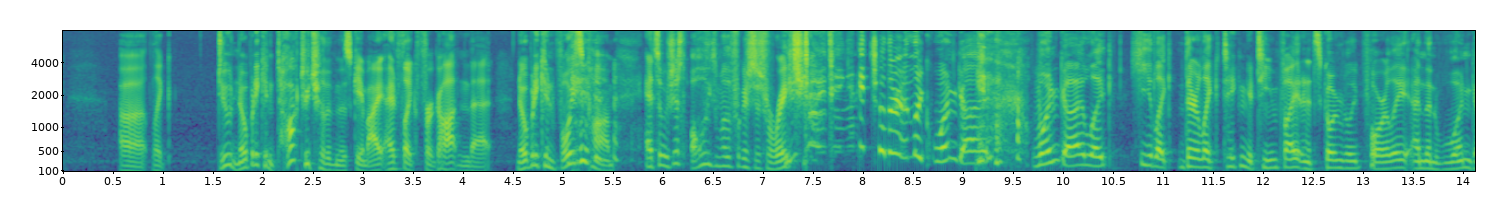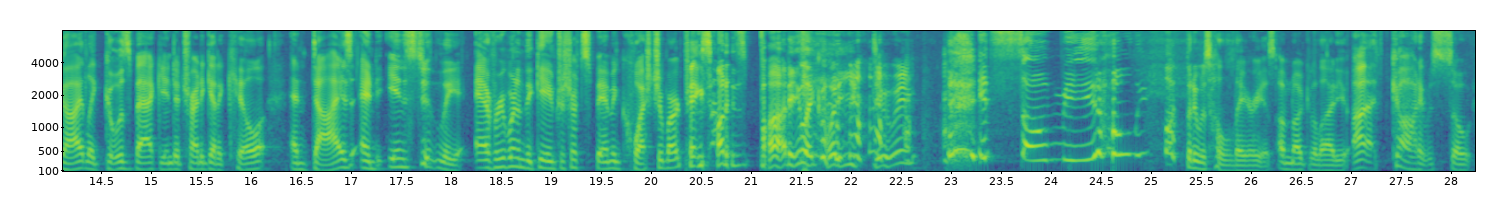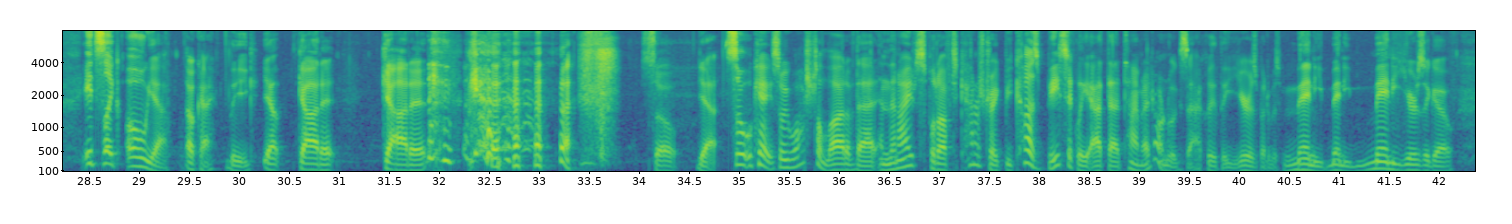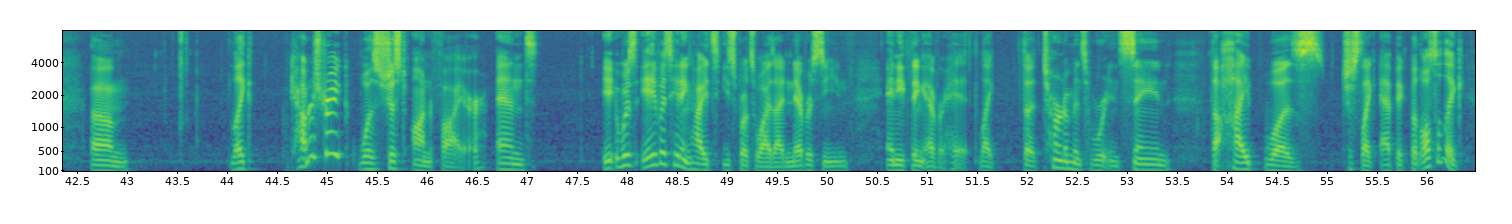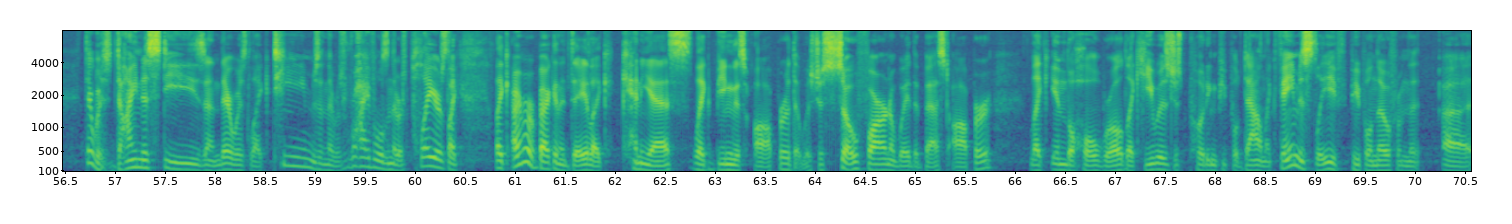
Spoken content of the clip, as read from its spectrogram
uh, like, dude, nobody can talk to each other in this game. I, I'd like forgotten that. Nobody can voice com. and so it was just all these motherfuckers just rage typing at each other. And like one guy, one guy, like, he, like, they're like taking a team fight and it's going really poorly. And then one guy, like, goes back in to try to get a kill and dies. And instantly, everyone in the game just starts spamming question mark pings on his body. Like, what are you doing? it's so mean. Holy fuck. But it was hilarious. I'm not gonna lie to you. Uh, God, it was so. It's like, oh yeah, okay, League. Yep, got it. Got it. so yeah. So okay. So we watched a lot of that, and then I split off to Counter Strike because basically at that time, I don't know exactly the years, but it was many, many, many years ago. Um, like Counter Strike was just on fire, and it was it was hitting heights esports wise I'd never seen anything ever hit. Like the tournaments were insane. The hype was just like epic, but also like there was dynasties and there was like teams and there was rivals and there was players. Like like I remember back in the day like Kenny S like being this opera that was just so far and away the best opera like in the whole world. Like he was just putting people down. Like famously if people know from the uh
